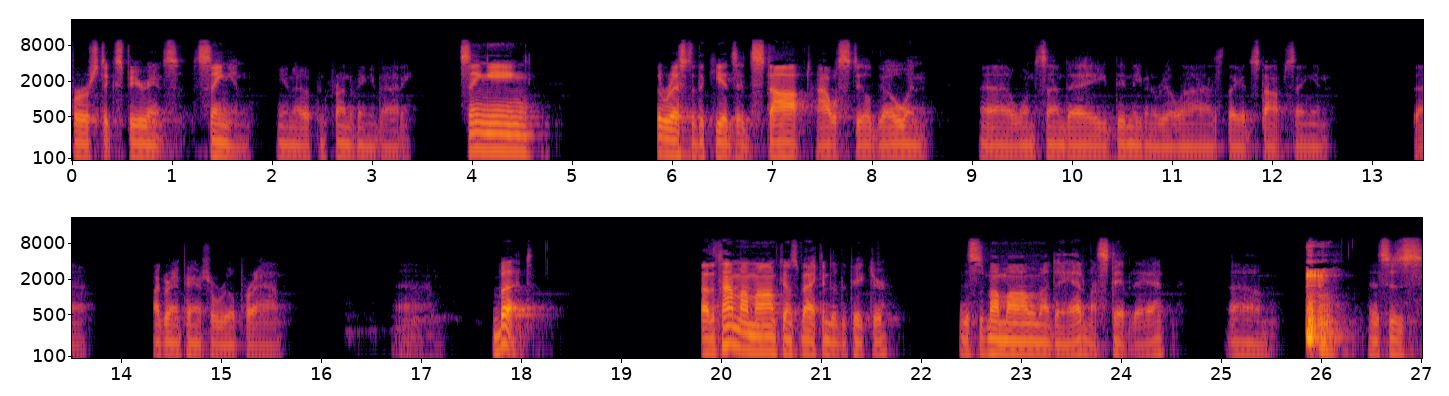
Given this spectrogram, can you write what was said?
first experience singing, you know, up in front of anybody singing. The rest of the kids had stopped. I was still going. Uh, one Sunday, didn't even realize they had stopped singing. So my grandparents were real proud. Um, but by the time my mom comes back into the picture, this is my mom and my dad, my stepdad. Um, this is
